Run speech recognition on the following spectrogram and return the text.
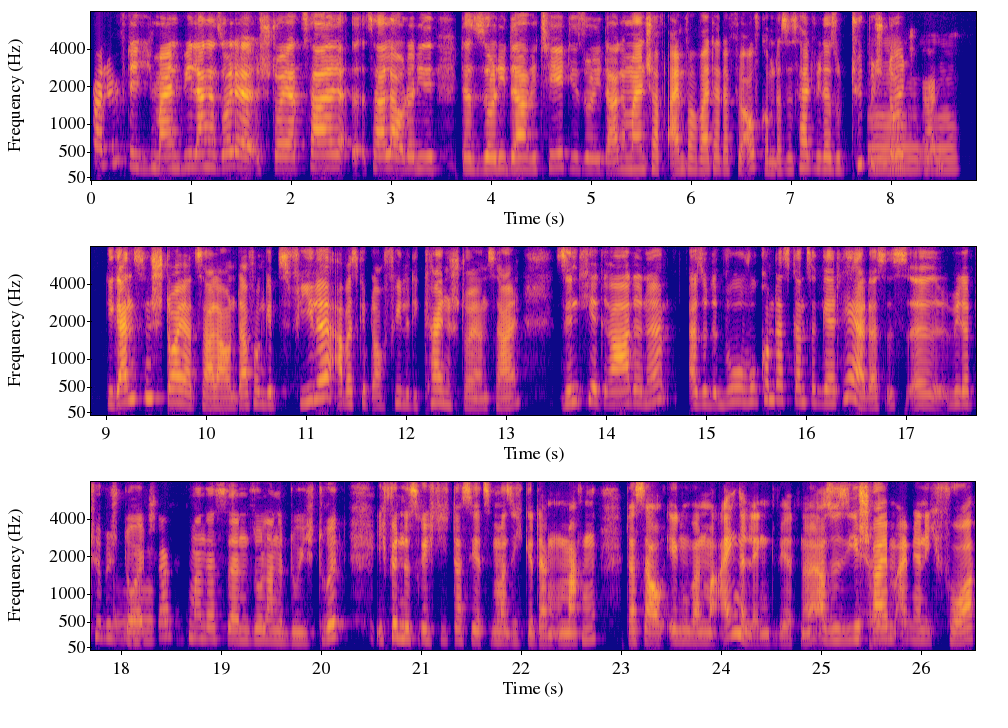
vernünftig. Ich meine, wie lange soll der Steuerzahler oder die der Solidarität, die Solidargemeinschaft einfach weiter dafür aufkommen? Das ist halt wieder so typisch mhm. Deutschland die ganzen Steuerzahler, und davon gibt es viele, aber es gibt auch viele, die keine Steuern zahlen, sind hier gerade, ne, also wo, wo kommt das ganze Geld her? Das ist äh, wieder typisch mhm. Deutschland, dass man das dann so lange durchdrückt. Ich finde es richtig, dass sie jetzt mal sich Gedanken machen, dass da auch irgendwann mal eingelenkt wird. Ne? Also sie schreiben einem ja nicht vor,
